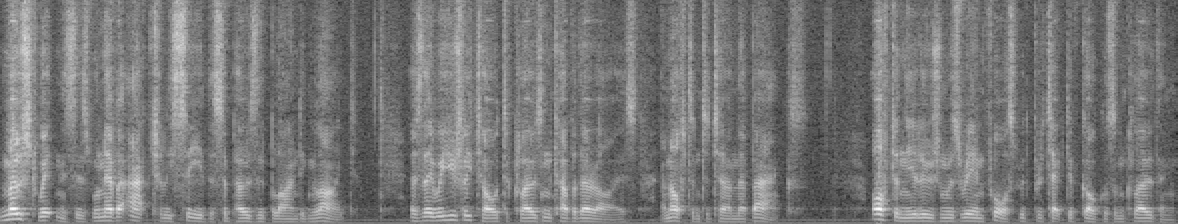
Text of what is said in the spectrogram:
Most witnesses will never actually see the supposed blinding light, as they were usually told to close and cover their eyes, and often to turn their backs. Often the illusion was reinforced with protective goggles and clothing.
